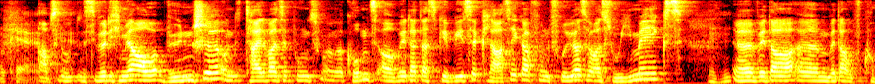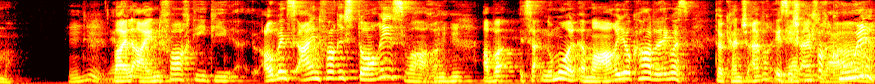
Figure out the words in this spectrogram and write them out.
Okay. absolut. Das würde ich mir auch wünschen und teilweise kommt es auch wieder, dass gewisse Klassiker von früher, so als Remakes, äh, wieder, ähm, wieder aufkommen. Weil einfach die, die auch wenn es einfache Stories waren, aber ich sag nur mal, ein Mario Kart oder irgendwas, da kannst du einfach, es Ja, ist einfach klar. cool.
